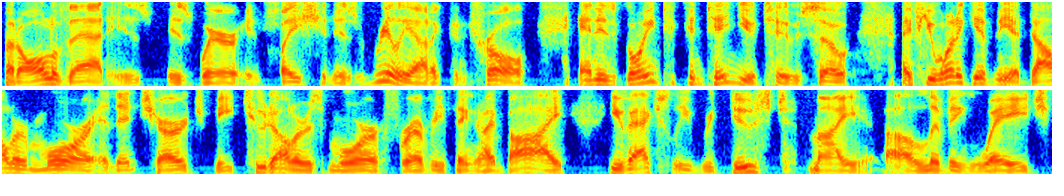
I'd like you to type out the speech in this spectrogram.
But all of that is is where inflation is really out of control and is going to continue to. So if you want to give me a dollar more and then charge me two dollars more for everything I buy, you've actually reduced my uh, living wage,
